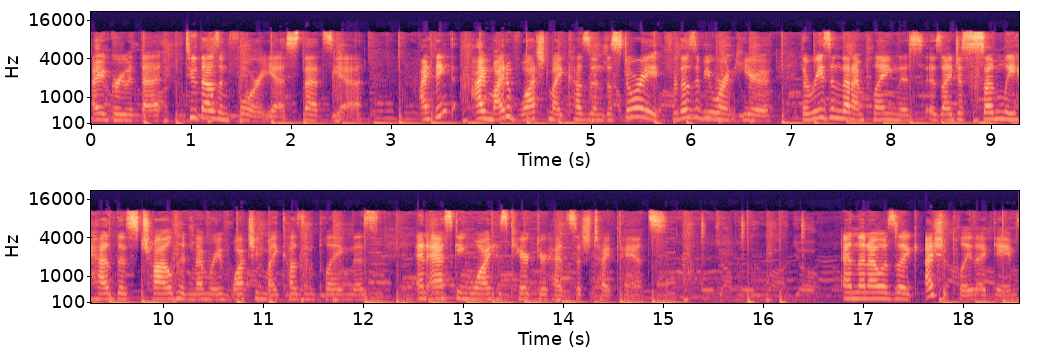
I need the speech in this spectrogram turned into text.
I agree with that. 2004, yes, that's yeah. I think I might have watched my cousin. The story, for those of you weren't here, the reason that I'm playing this is I just suddenly had this childhood memory of watching my cousin playing this and asking why his character had such tight pants. And then I was like, I should play that game.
